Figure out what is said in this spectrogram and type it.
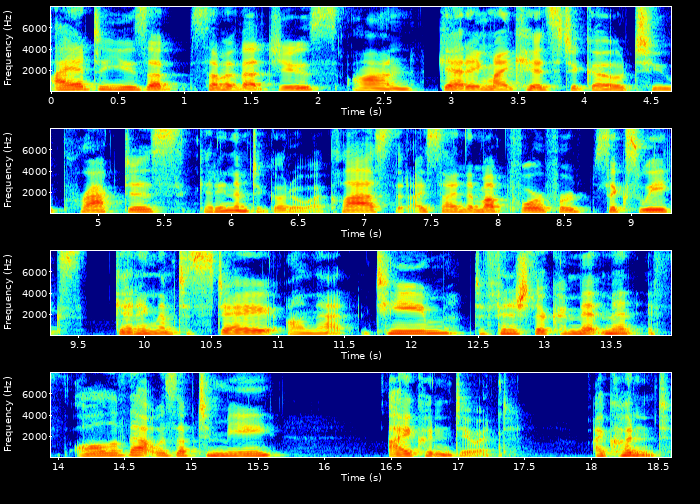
I had to use up some of that juice on getting my kids to go to practice, getting them to go to a class that I signed them up for for six weeks, getting them to stay on that team, to finish their commitment, if all of that was up to me, I couldn't do it. I couldn't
